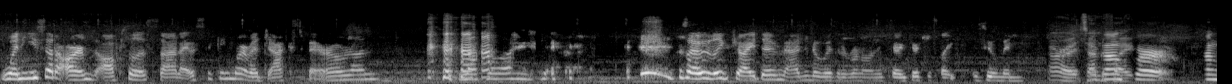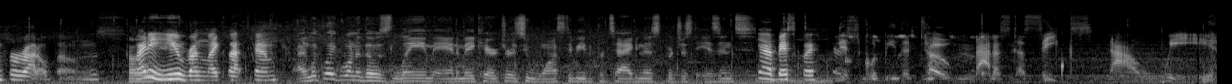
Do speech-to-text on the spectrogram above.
When he said arms off to the side, I was thinking more of a Jack Sparrow run. Not gonna lie. so I was like trying to imagine a wizard run on a character, just like zoom in. All right, I'm time to going fight. for going for Rattlebones. Why do you run like that, Tim? I look like one of those lame anime characters who wants to be the protagonist but just isn't. Yeah, basically. This could be the tome Bannister seeks. Now we.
